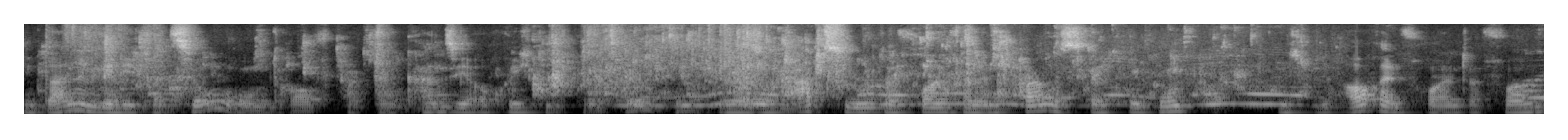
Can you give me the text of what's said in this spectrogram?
und dann eine Meditation oben drauf packt, dann kann sie auch richtig gut wirken. Ich bin also ein absoluter Freund von Entspannungstechniken und ich bin auch ein Freund davon,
